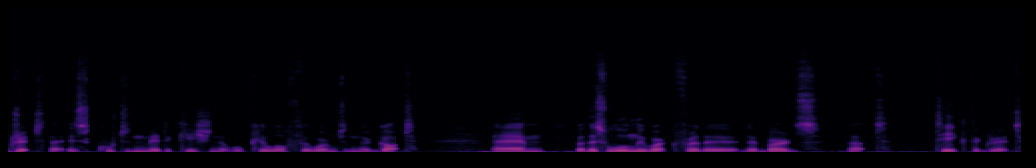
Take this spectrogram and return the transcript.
grit that is coated in medication that will kill off the worms in their gut. Um, but this will only work for the, the birds that take the grit.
